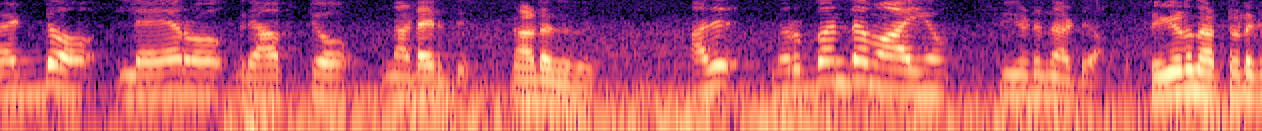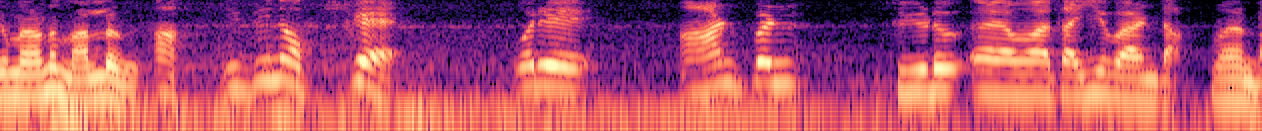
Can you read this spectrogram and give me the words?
ബെഡോ ലെയറോ ഗ്രാഫ്റ്റോ നടരുത്. നടരുത്. അത് നിർബന്ധമായും സീഡ് നടുക. സീഡ് നട്ടെടുക്കുന്നതാണ് നല്ലത്. ആ ഇതിനൊക്കെ ഒരു ആൺപെൺ സീഡ് തൈ വേണ്ട. വേണ്ട.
